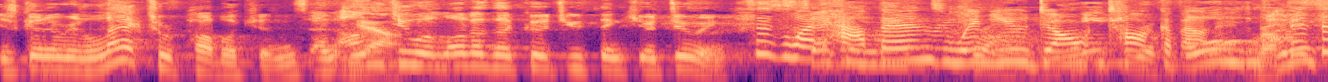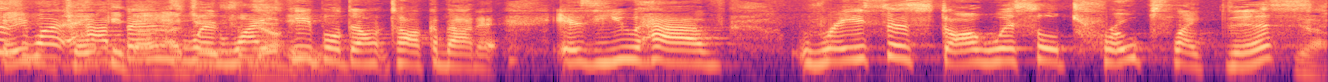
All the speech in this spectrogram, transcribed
is going to elect Republicans and Yeah. undo a lot of the good you think you're doing. This is what happens when you don't talk about it. I'm This is what of talking about it. I happens when white appreciate it. people don't talk about it. Is you have racist dog whistle tropes like this Yeah.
